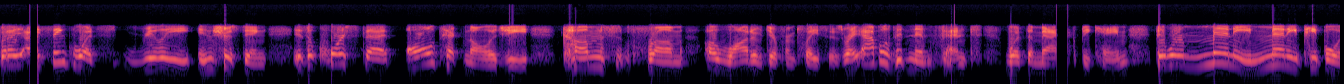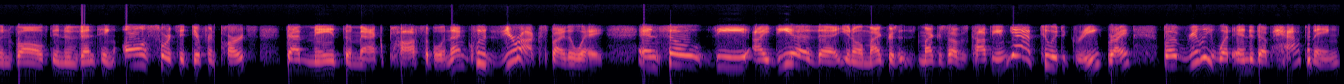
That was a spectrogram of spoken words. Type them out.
But I, I think what's really interesting is, of course, that all technology comes from a lot of different places, right? Apple didn't invent what the Mac became. There were many, many people involved in inventing all sorts of different parts that made the Mac possible, and that includes Xerox, by the way. And so the idea that you know Microsoft was copying, yeah, to a degree, right? But really, what ended up happening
